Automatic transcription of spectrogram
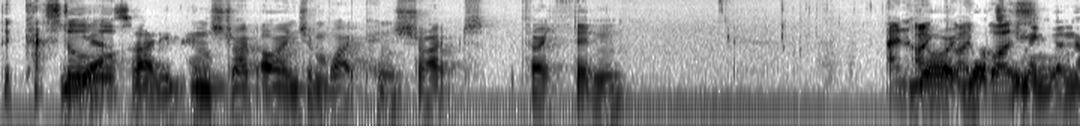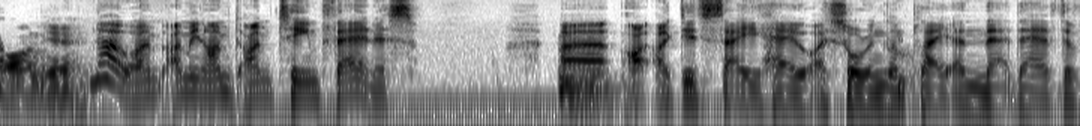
The Castore? yeah, slightly pinstriped, orange and white pinstriped, very thin. and You're, I, I you're was. Team England, though, aren't you? No, I'm, I mean, I'm, I'm team fairness. Uh, I, I did say how I saw England play, and that they're the.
